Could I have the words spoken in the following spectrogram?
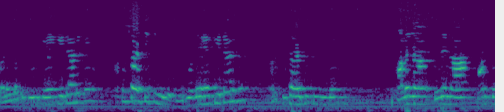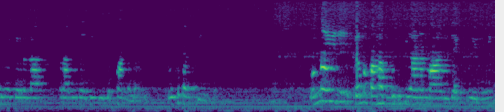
බලගත පුරුෂයා හැටියට අරගෙන අකුසල් සිටිවිල්ල දුර්වල හැටියට අරගෙන අර කුසල් සිටිවිල්ල කලලා දෙලලා මර්ධනය කරලා ප්‍රාණිකයෙක් ඉන්න පන්නලා ඒකපත් කියනවා. ඔන්න ඔය විදිහට ක්‍රම පහක් බුදු පියාණන් වහන්සේ දැක්ුවේ මේක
